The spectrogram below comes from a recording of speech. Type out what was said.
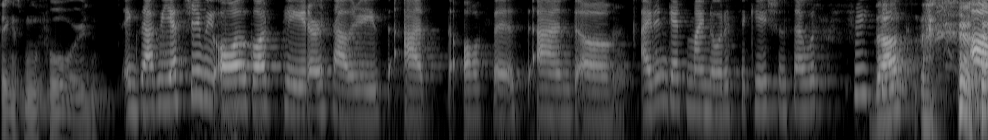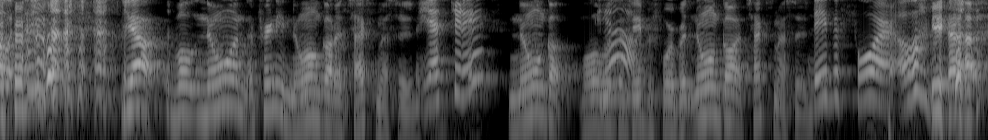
things move forward. Exactly. Yesterday we all got paid our salaries at the office and um, I didn't get my notification so I was freaking That's out. yeah, well no one apparently no one got a text message. Yesterday? No one got. Well, it was yeah. the day before, but no one got a text message. Day before, oh. yeah,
